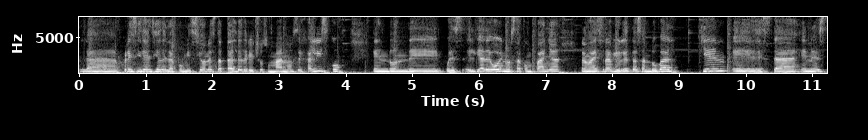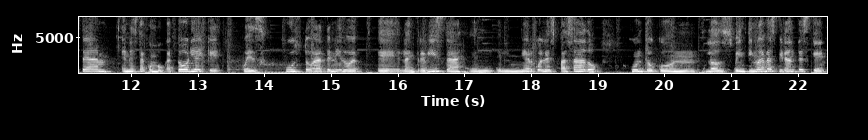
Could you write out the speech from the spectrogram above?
la presidencia de la Comisión Estatal de Derechos Humanos de Jalisco, en donde pues el día de hoy nos acompaña la maestra Violeta Sandoval, quien eh, está en esta, en esta convocatoria y que pues justo ha tenido eh, la entrevista el, miércoles pasado junto con los 29 aspirantes que,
